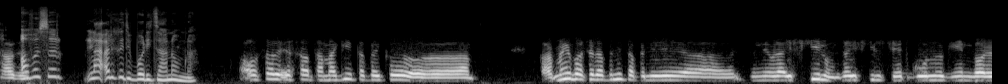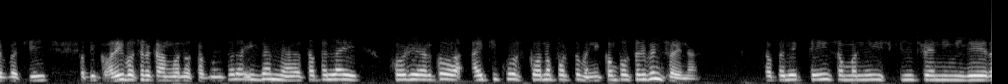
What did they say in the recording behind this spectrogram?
अवसरलाई अलिकति बढी जानौँ न। अवसर यस अर्थमा कि तपाईँको घरमै बसेर पनि तपाईँले जुन एउटा स्किल हुन्छ स्किल सेट गोल गेन गरेपछि तपाईँ घरै बसेर काम गर्न सक्नुहुन्छ र इभन तपाईँलाई फोर इयरको आइटी कोर्स गर्नुपर्छ भन्ने कम्पलसरी पनि छैन। तपाईँले त्यही सम्बन्धी स्किल ट्रेनिङ लिएर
